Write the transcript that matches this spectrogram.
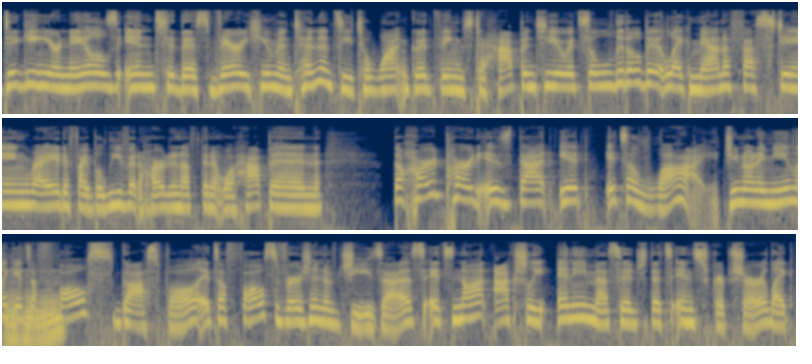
digging your nails into this very human tendency to want good things to happen to you. It's a little bit like manifesting, right? If I believe it hard enough, then it will happen. The hard part is that it it's a lie. Do you know what I mean? Like it's a mm-hmm. false gospel. It's a false version of Jesus. It's not actually any message that's in scripture. Like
